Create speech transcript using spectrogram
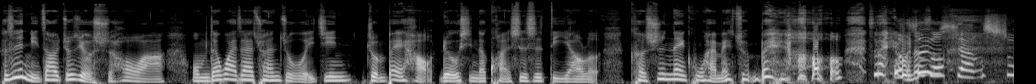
可是你知道，就是有时候啊，我们的外在穿着已经准备好流行的款式是低腰了，可是内裤还没准备好，所以我那时候想说，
